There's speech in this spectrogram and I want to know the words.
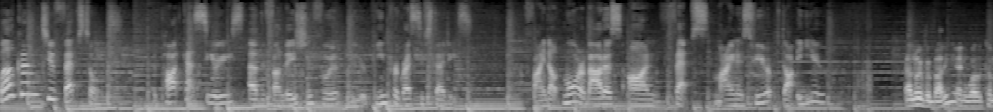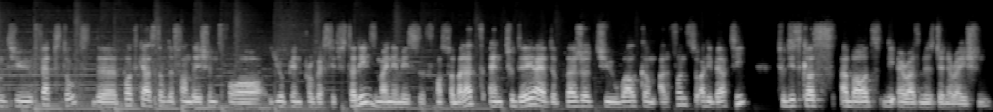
Welcome to FEPS Talks, the podcast series of the Foundation for European Progressive Studies. Find out more about us on feps-europe.eu. Hello, everybody, and welcome to FEPS Talks, the podcast of the Foundation for European Progressive Studies. My name is François Balate, and today I have the pleasure to welcome Alfonso Aliberti to discuss about the Erasmus generation.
